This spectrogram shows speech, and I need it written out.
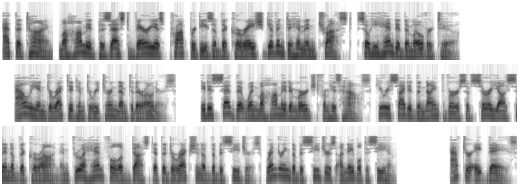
At the time, Muhammad possessed various properties of the Quraysh given to him in trust, so he handed them over to Ali and directed him to return them to their owners. It is said that when Muhammad emerged from his house, he recited the ninth verse of Surah Yasin of the Quran and threw a handful of dust at the direction of the besiegers, rendering the besiegers unable to see him. After eight days,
